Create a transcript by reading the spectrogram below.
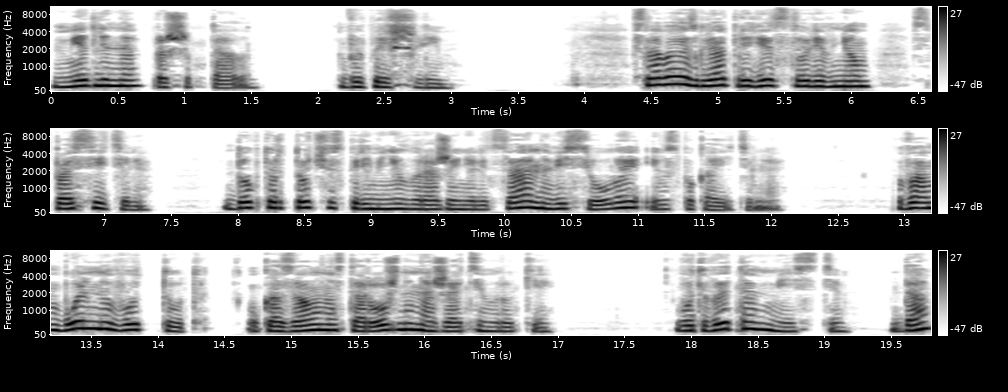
медленно прошептала. «Вы пришли». Слова и взгляд приветствовали в нем Спасителя. Доктор тотчас переменил выражение лица на веселое и успокоительное. «Вам больно вот тут», — указал он осторожно нажатием руки. «Вот в этом месте, да?»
